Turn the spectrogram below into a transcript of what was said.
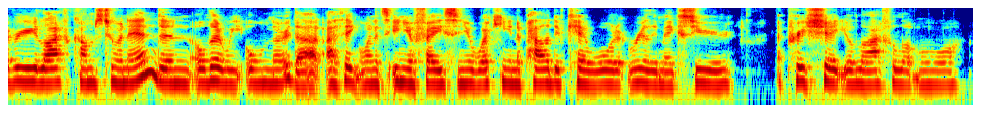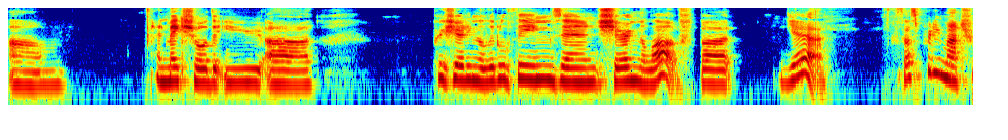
every life comes to an end. And although we all know that, I think when it's in your face and you're working in a palliative care ward, it really makes you appreciate your life a lot more um, and make sure that you are appreciating the little things and sharing the love. But yeah, that's pretty much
